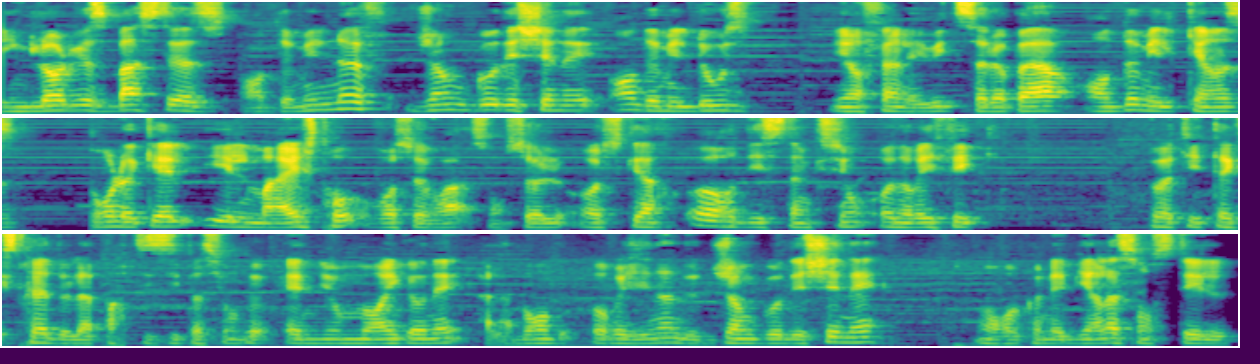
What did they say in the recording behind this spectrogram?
Inglorious Bastards en 2009, Django déchaîné en 2012 et enfin Les 8 salopards en 2015 pour lequel Il Maestro recevra son seul Oscar hors distinction honorifique. Petit extrait de la participation de Ennio Morricone à la bande originale de Django déchaîné, on reconnaît bien là son style.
